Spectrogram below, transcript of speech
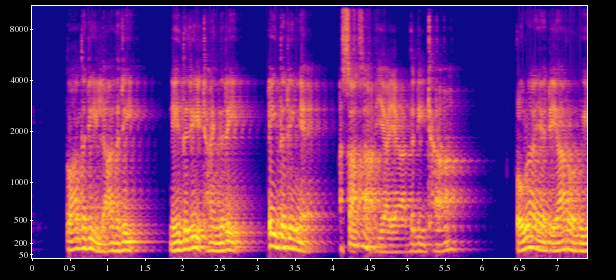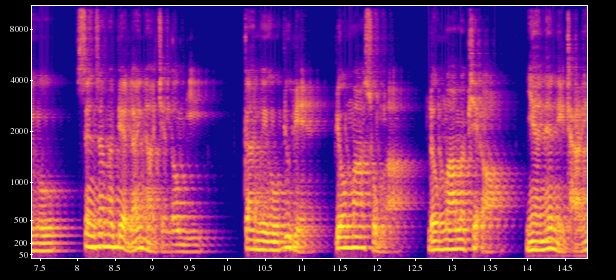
။သွားသတိလာသတိနေသတိထိုင်သတိအိတ်သတိနဲ့အဆအအရာရာသတိထား ဗုဒ္ဓရဲ့တရားတော်တွေကိုစင်စက်မပြတ်လိုက်နာကျင့်သုံးပြီးကံတွေကိုပြုပြင်ပြောမဆိုမှလုံမမဖြစ်အောင်ညံနဲ့နေထိုင်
